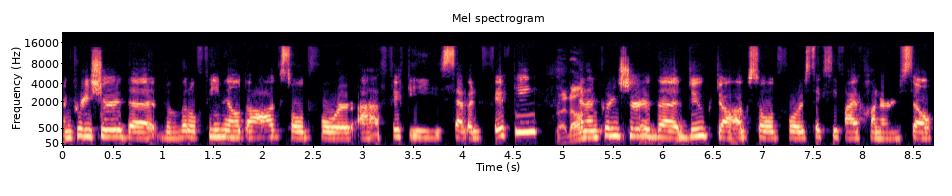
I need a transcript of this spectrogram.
I'm pretty sure the the little female dog sold for uh, fifty seven fifty, right and I'm pretty sure the Duke dog sold for sixty five hundred. So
